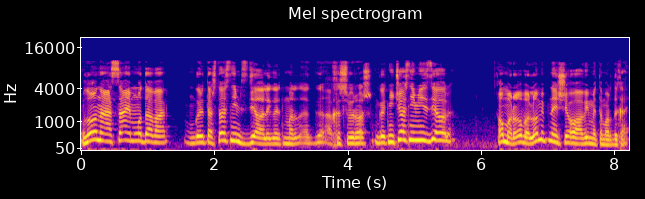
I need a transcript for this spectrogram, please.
Лона Асай Модавар. Он говорит, а что с ним сделали? Говорит Хашвирош. Он говорит, ничего с ним не сделали. Омарова, ломи пнейши оавим это Мордыхай.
